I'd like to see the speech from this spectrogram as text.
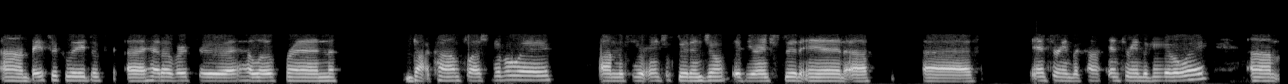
Um, basically, just uh, head over to hello friend dot com slash giveaway um, if you're interested in if you're interested in uh, uh, entering the entering the giveaway. Um,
